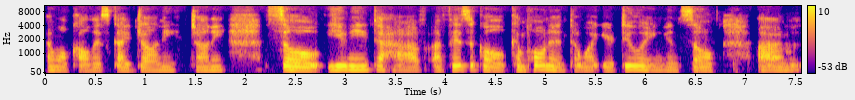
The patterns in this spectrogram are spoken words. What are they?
and we'll call this guy johnny johnny. So you need to have a physical component to what you're doing and so um,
